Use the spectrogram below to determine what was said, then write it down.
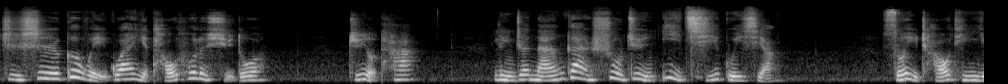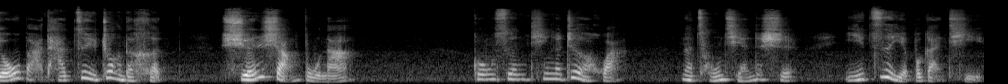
只是各伪官也逃脱了许多，只有他领着南赣数郡一齐归降，所以朝廷有把他罪状的很，悬赏捕拿。公孙听了这话，那从前的事一字也不敢提。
